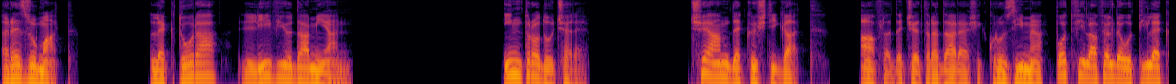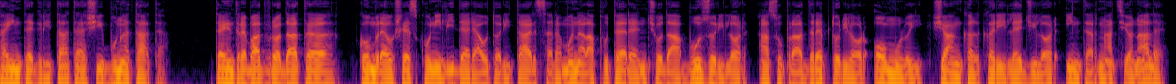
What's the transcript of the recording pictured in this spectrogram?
Rezumat Lectura Liviu Damian Introducere Ce am de câștigat? Află de ce trădarea și cruzimea pot fi la fel de utile ca integritatea și bunătatea. Te-ai întrebat vreodată cum reușesc unii lideri autoritari să rămână la putere în ciuda abuzurilor asupra drepturilor omului și a încălcării legilor internaționale?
